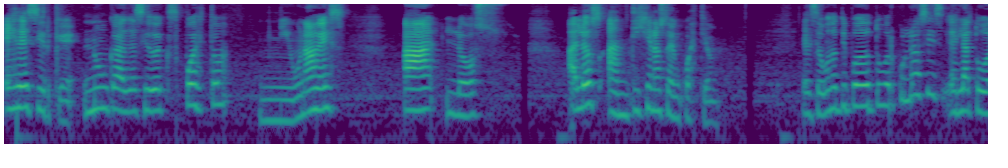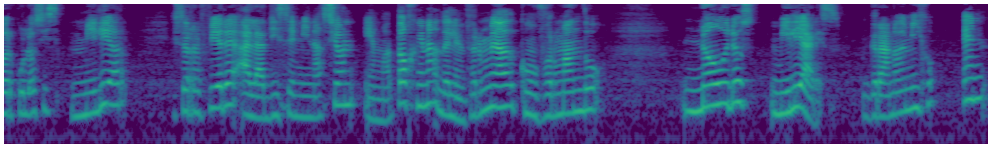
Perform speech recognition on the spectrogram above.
Es decir, que nunca haya sido expuesto ni una vez a los a los antígenos en cuestión. El segundo tipo de tuberculosis es la tuberculosis miliar, y se refiere a la diseminación hematógena de la enfermedad conformando nódulos miliares, grano de mijo, en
